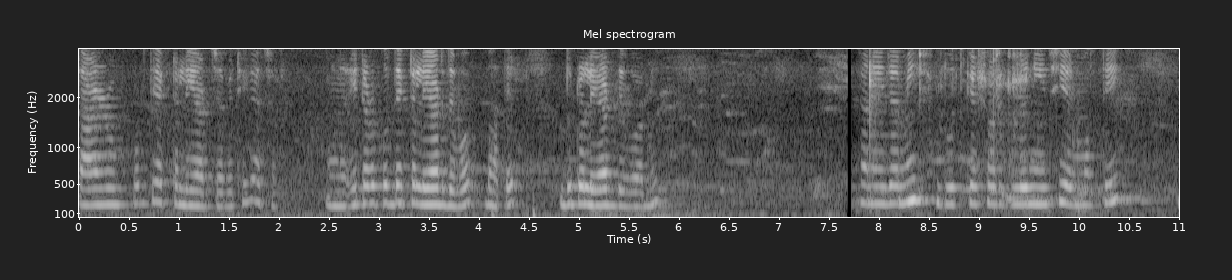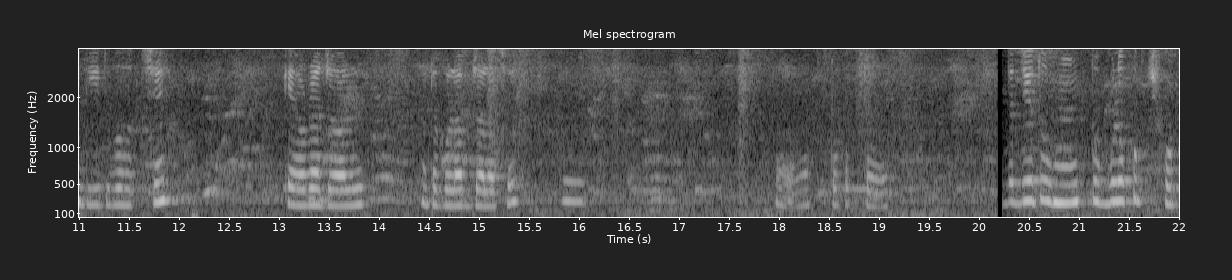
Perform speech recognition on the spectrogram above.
তার উপর দিয়ে একটা লেয়ার যাবে, ঠিক আছে। এটার উপর দিয়ে একটা লেয়ার দেবো ভাতের। দুটো লেয়ার দেবো আমি। এখানে যে আমি দুধ কেশর গুলে নিয়েছি এর মধ্যেই দিয়ে দেবো হচ্ছে কেওড়া জল এটা গোলাপ জল আছে। হ্যাঁ, এটা যেহেতু মুখ টুকগুলো খুব ছোট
